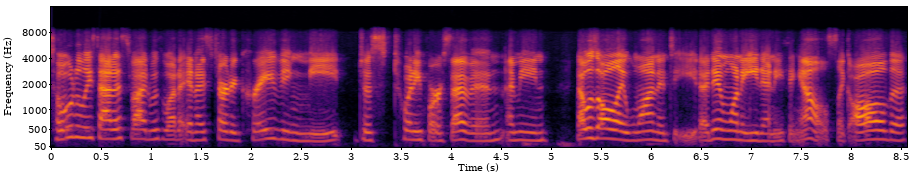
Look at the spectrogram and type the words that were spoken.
totally satisfied with what, I, and I started craving meat just 24 seven. I mean, that was all I wanted to eat. I didn't want to eat anything else. Like all the,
